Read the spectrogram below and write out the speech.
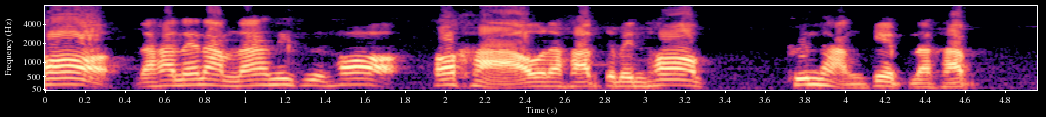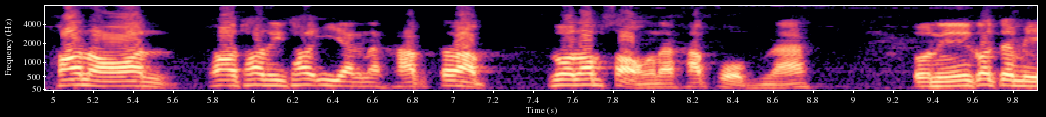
ท่อนะครับแนะนำนะนี่คือท่อท่อขาวนะครับ จะเป็นท่อขึ้นถังเก็บนะครับ ท่อนอนท่อท่อนี้ท่อเอียงนะครับสำหรับนวดรอบสองนะครับ ผมนะ ตัวนี้ก็จะมี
